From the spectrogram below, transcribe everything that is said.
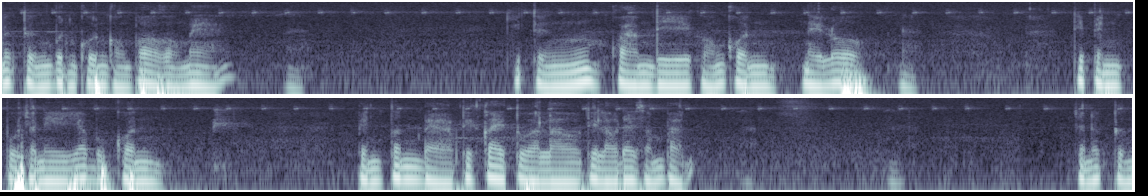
นึกถึงบุญคุณของพ่อของแม่ คิดถึงความดีของคนในโลกที่เป็นปุจนียบุคคล เป็นต้นแบบที่ใกล้ตัวเราที่เราได้สัมผัส จะนึกถึง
